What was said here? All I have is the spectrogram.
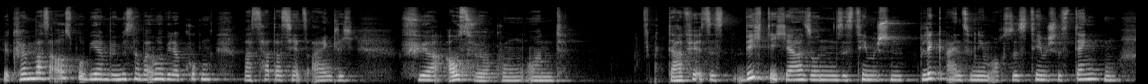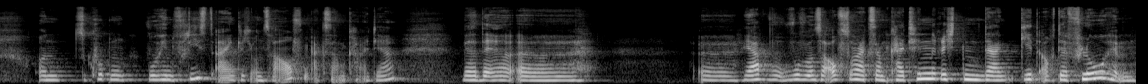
wir können was ausprobieren, wir müssen aber immer wieder gucken, was hat das jetzt eigentlich für Auswirkungen und dafür ist es wichtig, ja, so einen systemischen Blick einzunehmen, auch systemisches Denken und zu gucken, wohin fließt eigentlich unsere Aufmerksamkeit, ja. wer der, äh, äh, ja, wo, wo wir unsere Aufmerksamkeit hinrichten, da geht auch der Flow hin.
